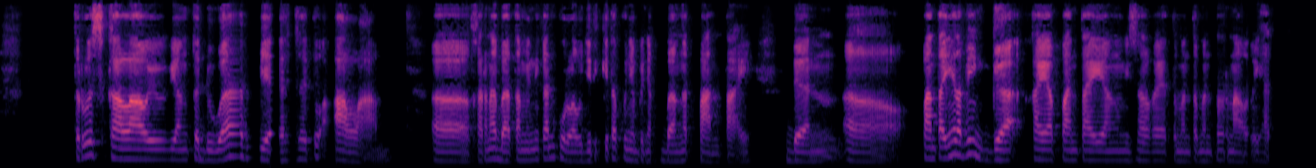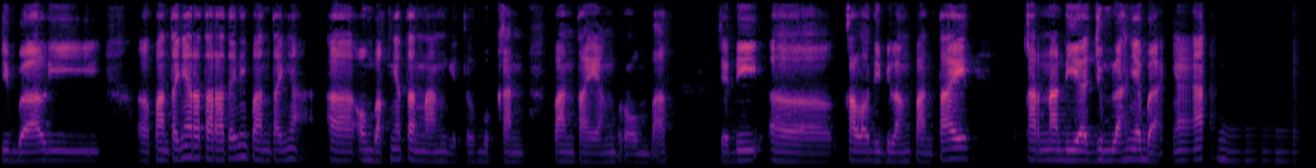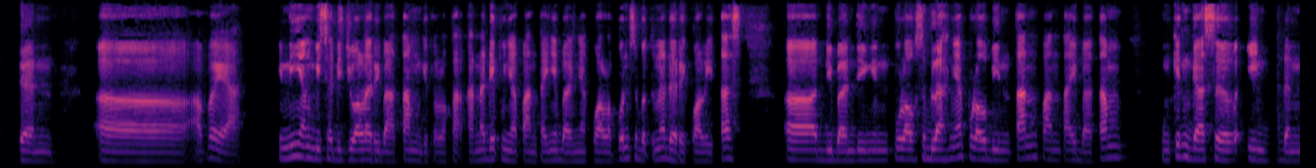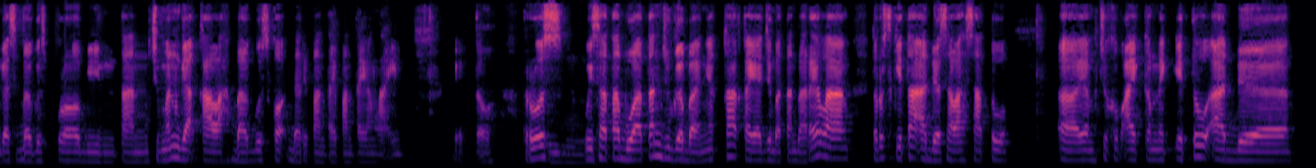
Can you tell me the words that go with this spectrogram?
Terus kalau yang kedua biasa itu alam uh, karena Batam ini kan pulau jadi kita punya banyak banget pantai. Dan uh, pantainya tapi nggak kayak pantai yang misal kayak teman-teman pernah lihat di Bali. Uh, pantainya rata-rata ini pantainya uh, ombaknya tenang gitu bukan pantai yang berombak. Jadi uh, kalau dibilang pantai karena dia jumlahnya banyak dan uh, apa ya ini yang bisa dijual dari Batam gitu loh kak. Karena dia punya pantainya banyak walaupun sebetulnya dari kualitas uh, dibandingin pulau sebelahnya Pulau Bintan pantai Batam mungkin gak seindah dan gak sebagus Pulau Bintan cuman gak kalah bagus kok dari pantai-pantai yang lain gitu. Terus hmm. wisata buatan juga banyak kak kayak jembatan Barelang. Terus kita ada salah satu uh, yang cukup ikonik itu ada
